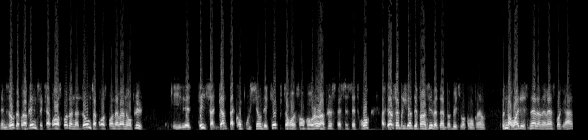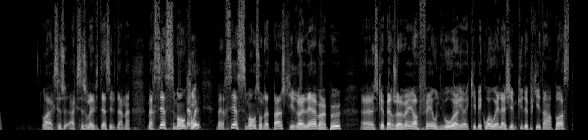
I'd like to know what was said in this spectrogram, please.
Mais nous autres, le problème, c'est que ça brasse pas dans notre zone, ça brasse pas en avant non plus. Sais, ça regarde ta composition d'équipe, puis ton, son goaler en plus fait 6 et 3. Regarde sa brigade défensive à un peu tu vas comprendre. En avoir des snells en avant, c'est pas grave. Ouais, axé sur, axé sur la vitesse, évidemment. Merci à Simon Ben qui, oui. merci à Simon sur notre page qui relève un peu euh, ce que Bergevin a fait au niveau euh, québécois ou LHJMQ depuis qu'il est en poste.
